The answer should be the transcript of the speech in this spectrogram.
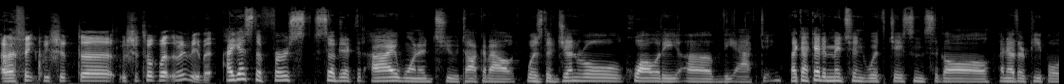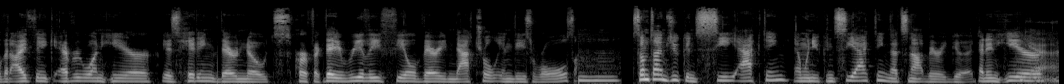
And I think we should uh, we should talk about the movie a bit. I guess the first subject that I wanted to talk about was the general quality of the acting. Like I kind of mentioned with Jason Segel and other people, that I think everyone here is hitting their notes perfect. They really feel very natural in these roles. Mm-hmm. Sometimes you can see acting, and when you can see acting, that's not very good. And in here, Yeah.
